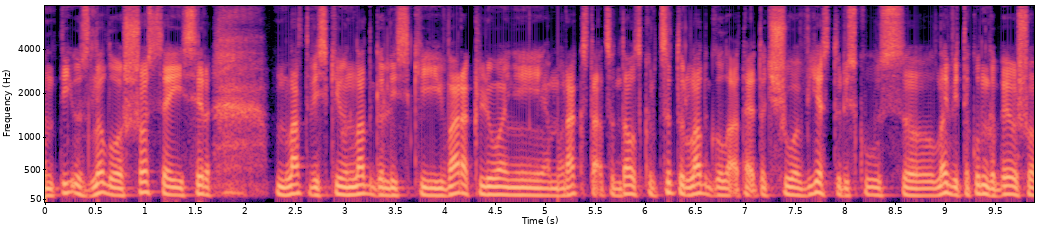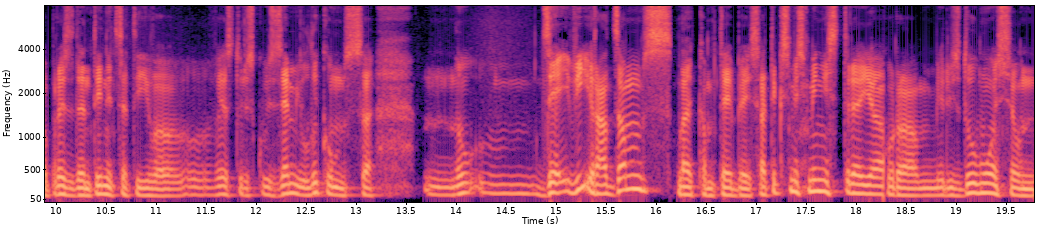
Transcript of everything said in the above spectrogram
un tī uz lelos šosejas ir latviski un latgaliski varakļoņi rakstāts un daudz kur citur latgulā. Tātad šo viesturiskos uh, Levita kunga bijušo prezidenta iniciatīva, viesturiskos zemju likums, uh, nu, dzēvi redzams, laikam te bija satiksmes ministrija, kurām ir izdomos un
